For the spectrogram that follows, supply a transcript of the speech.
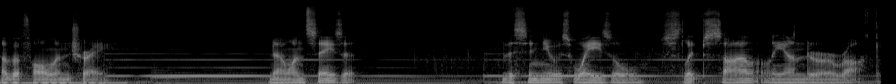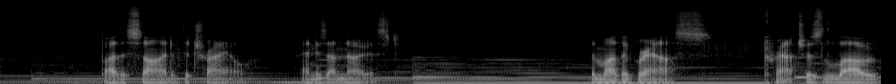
of a fallen tree. No one sees it. The sinuous weasel slips silently under a rock by the side of the trail and is unnoticed. The mother grouse crouches low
